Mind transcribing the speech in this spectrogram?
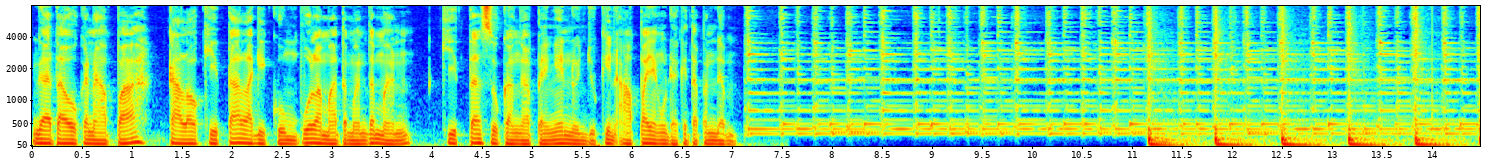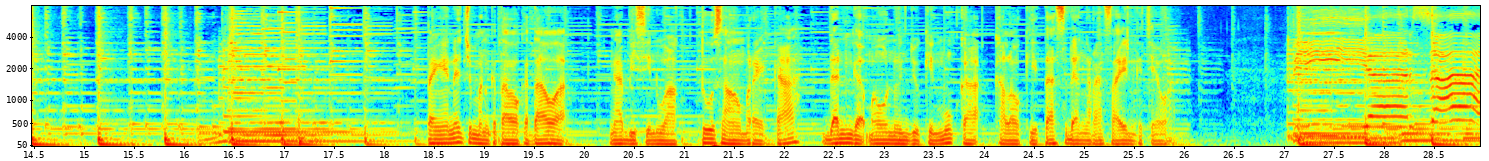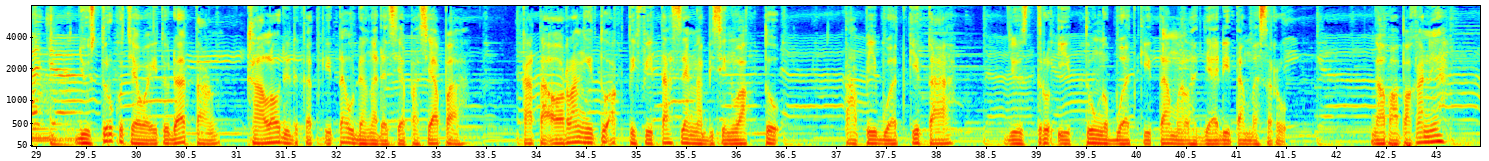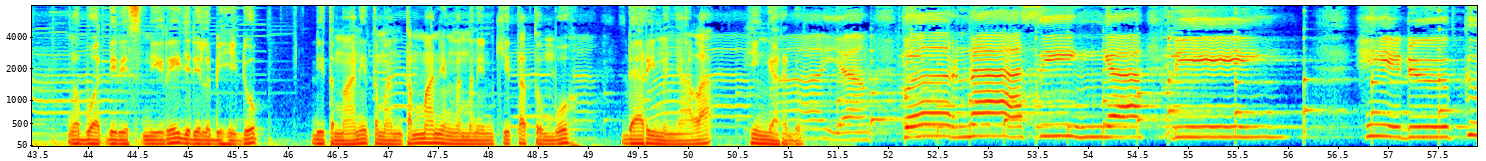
Nggak tahu kenapa, kalau kita lagi kumpul sama teman-teman, kita suka nggak pengen nunjukin apa yang udah kita pendem. Pengennya cuman ketawa-ketawa, ngabisin waktu sama mereka, dan nggak mau nunjukin muka kalau kita sedang ngerasain kecewa. Biar Justru kecewa itu datang kalau di dekat kita udah nggak ada siapa-siapa. Kata orang itu aktivitas yang ngabisin waktu. Tapi buat kita, justru itu ngebuat kita malah jadi tambah seru. Nggak apa-apa kan ya? Ngebuat diri sendiri jadi lebih hidup, ditemani teman-teman yang nemenin kita tumbuh dari menyala hingga redup. yang pernah singgah di hidupku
